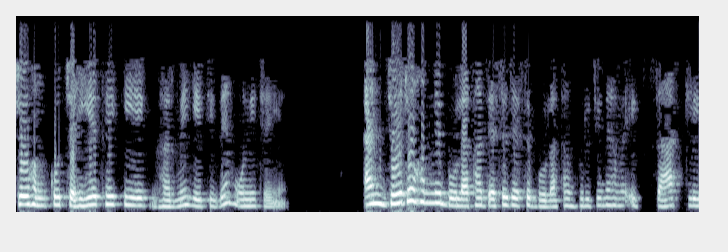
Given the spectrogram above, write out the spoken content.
जो हमको चाहिए थे कि एक घर में ये चीज़ें होनी चाहिए। एंड जो जो हमने बोला था, जैसे जैसे बोला था गुरु जी ने हमें एग्जैक्टली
